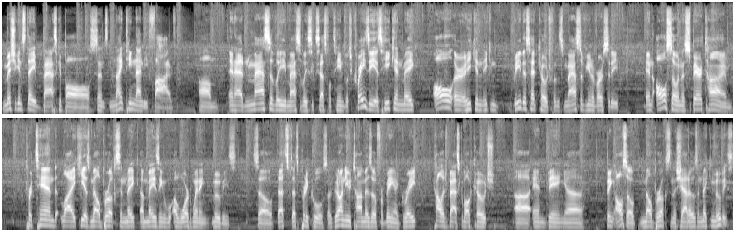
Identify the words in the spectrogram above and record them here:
Michigan State basketball since 1995, um, and had massively, massively successful teams. What's crazy is he can make all, or he can he can be this head coach for this massive university, and also in his spare time pretend like he is Mel Brooks and make amazing award-winning movies. So that's that's pretty cool. So good on you, Tom Izzo, for being a great college basketball coach uh, and being uh, being also Mel Brooks in the shadows and making movies.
